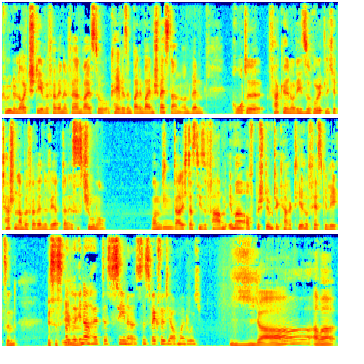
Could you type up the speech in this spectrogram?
grüne Leuchtstäbe verwendet werden, weißt du, okay, wir sind bei den beiden Schwestern. Und wenn rote Fackeln oder diese rötliche Taschenlampe verwendet wird, dann ist es Juno. Und mhm. dadurch, dass diese Farben immer auf bestimmte Charaktere festgelegt sind, ist es also eben. Also innerhalb der Szene, es wechselt ja auch mal durch. Ja, aber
